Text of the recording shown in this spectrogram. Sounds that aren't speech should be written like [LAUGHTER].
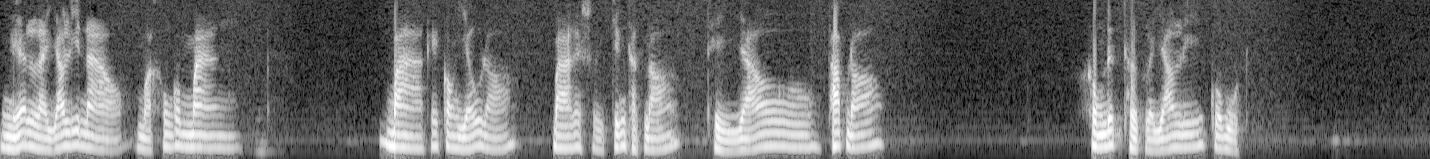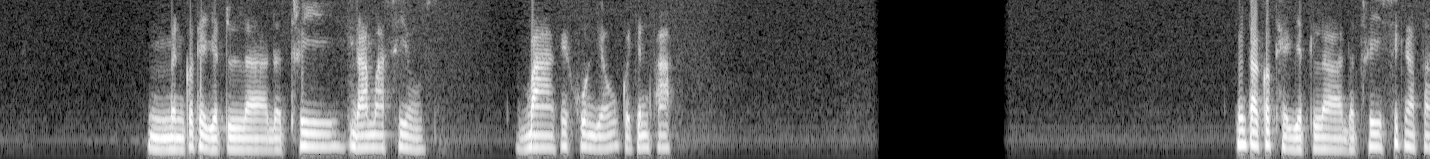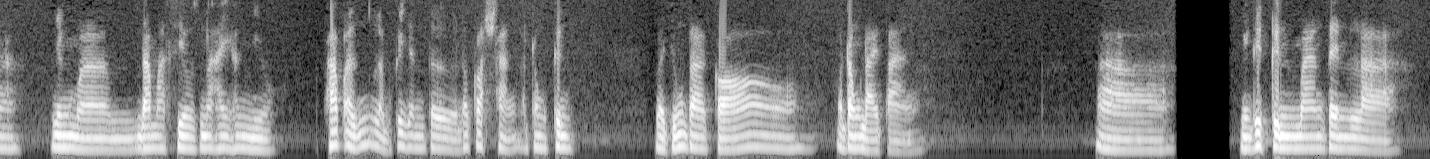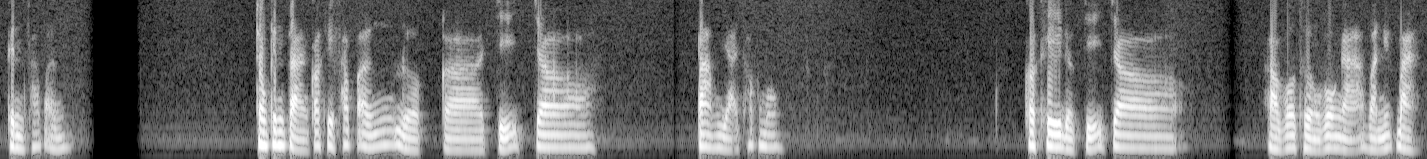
Nghĩa là giáo lý nào mà không có mang ba cái con dấu đó ba cái sự chứng thực đó thì giáo pháp đó không đích thực là giáo lý của Bụt. Mình có thể dịch là the three dharma seals ba cái khuôn dấu của chánh pháp. Chúng ta có thể dịch là the three signata nhưng mà dharma seals nó hay hơn nhiều. Pháp ấn là một cái danh từ nó có sẵn ở trong kinh và chúng ta có ở trong đại tạng. À, những cái kinh mang tên là kinh pháp ấn trong kinh tạng có khi pháp ấn được uh, chỉ cho tam giải thoát môn. Có khi được chỉ cho à, vô thường vô ngã và niết bàn.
